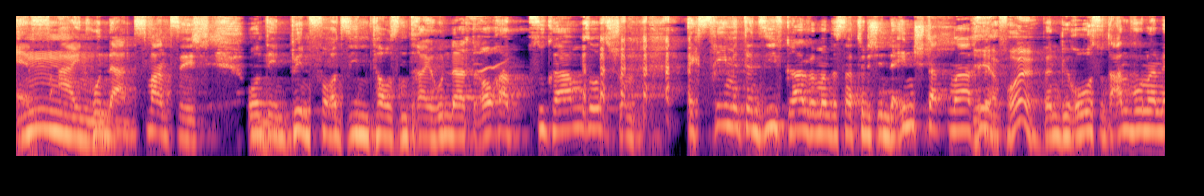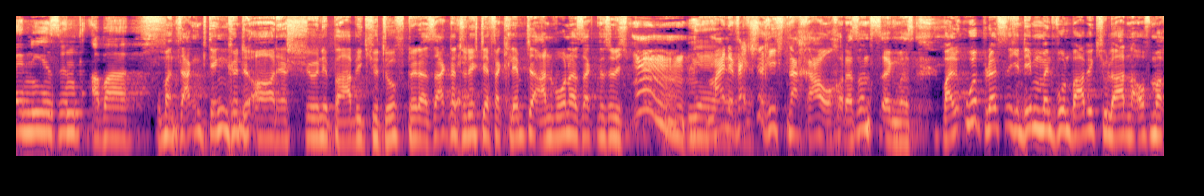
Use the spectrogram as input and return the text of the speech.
F120 und den Binford 7300 Rauchabzug haben, so. Das ist schon extrem intensiv, gerade wenn man das natürlich in der Innenstadt macht. Ja, voll. Wenn Büros und Anwohner in der Nähe sind, aber Wo man sagen, denken könnte, oh, der schöne Barbecue-Duft. Ne? Da sagt natürlich der verklemmte Anwohner, sagt natürlich, mm, Ja. meine Wäsche riecht nach Rauch oder sonst irgendwas. Weil urplötzlich in dem Moment, wo ein Barbecue-Laden aufmacht,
